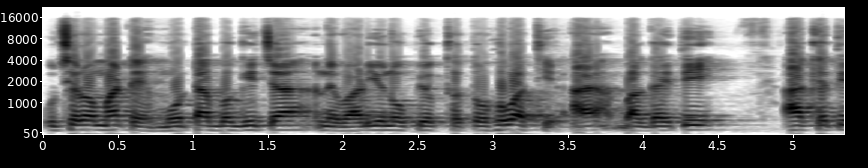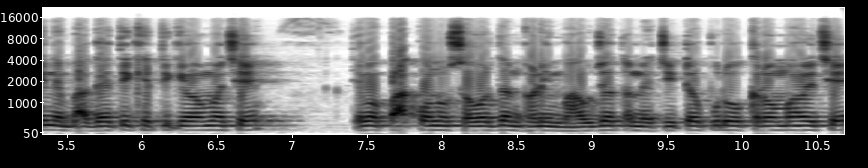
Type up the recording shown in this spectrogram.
ઉછેરવા માટે મોટા બગીચા અને વાડીઓનો ઉપયોગ થતો હોવાથી આ બાગાયતી, આ ખેતીને બાગાયતી ખેતી કહેવામાં છે. તેમાં પાકોનું સંવર્ધન ઘણી માવજત અને ચીટોપૂર્વક કરવામાં આવે છે.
